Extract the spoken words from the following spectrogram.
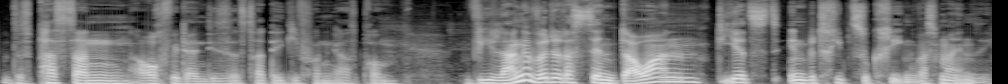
das passt dann auch wieder in diese Strategie von Gazprom. Wie lange würde das denn dauern, die jetzt in Betrieb zu kriegen? Was meinen Sie?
